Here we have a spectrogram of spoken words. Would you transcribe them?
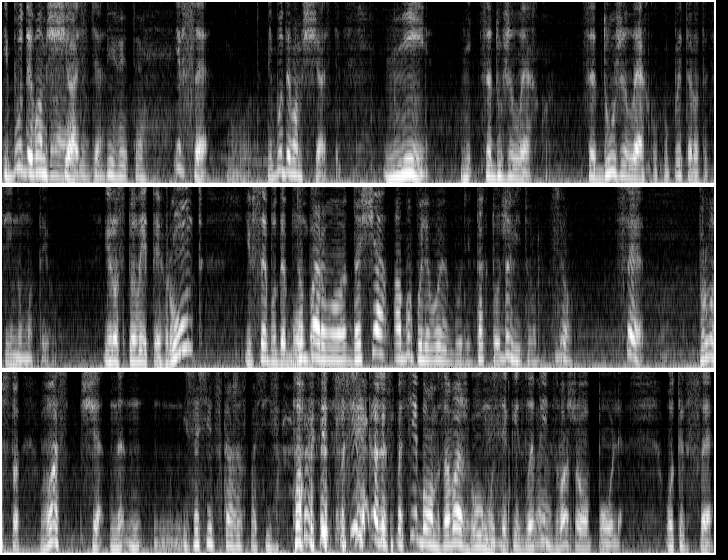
і буде вам Да, щастя. і Бігайте. І все. От. І буде вам щастя. Ні, це дуже легко. Це дуже легко купити ротаційну мотигу. І розпилити ґрунт, і все буде До бомба. першого доща або польової бурі. Так точно. До вітру. Все. Це просто вас ще не. І сусід скаже спасибо. Так, сусід скаже спасибо вам за ваш гумус, який злетить з вашого поля. От і все.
